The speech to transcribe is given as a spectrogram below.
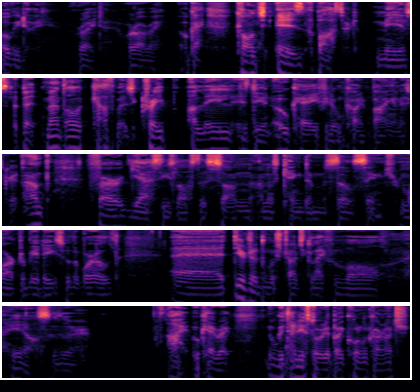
Okie dokie. Right, where are we? Okay, Conch is a bastard. Maeve's a bit mental. Cathba is a creep. Ailill is doing okay if you don't count banging his great aunt. Ferg, yes, he's lost his son and his kingdom still seems remarkably at ease with the world. Uh, Deirdre, the most tragic life of all. Who else is there? Aye, okay, right. We can tell you a story about Conall Carnage.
